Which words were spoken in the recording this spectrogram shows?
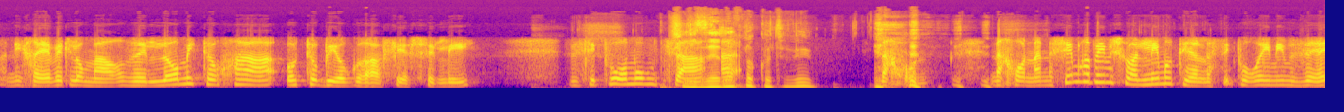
אני חייבת לומר, זה לא מתוך האוטוביוגרפיה שלי, זה סיפור מומצא. בשביל זה אנחנו כותבים. נכון, נכון. אנשים רבים שואלים אותי על הסיפורים, אם זה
